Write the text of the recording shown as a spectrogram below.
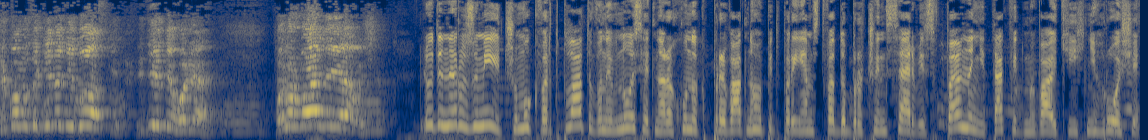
Якому закидані доски. І діти горять. То нормальне явище. Люди не розуміють, чому квартплату вони вносять на рахунок приватного підприємства Доброчин Сервіс. Впевнені, так відмивають їхні гроші.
